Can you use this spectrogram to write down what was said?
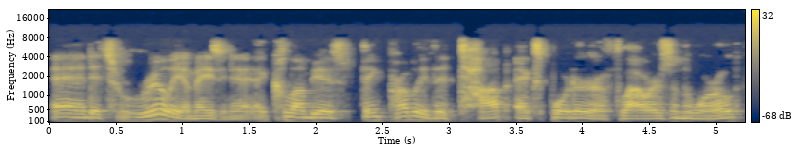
And it's really amazing. Uh, Colombia is, I think, probably the top exporter of flowers in the world.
